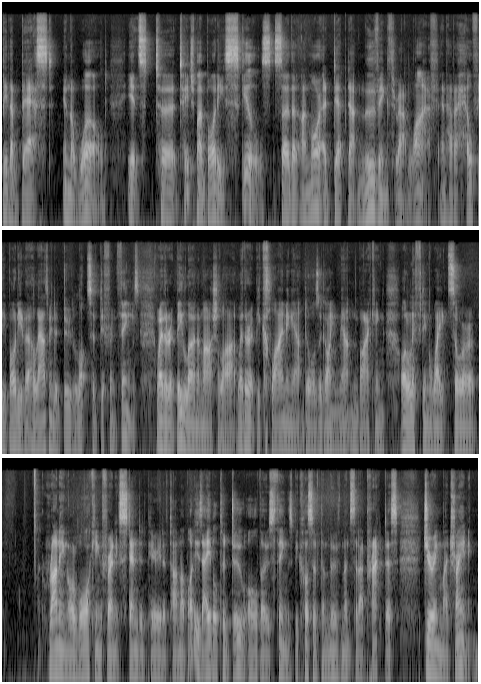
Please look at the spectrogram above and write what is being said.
be the best in the world. It's to teach my body skills so that I'm more adept at moving throughout life and have a healthy body that allows me to do lots of different things, whether it be learn a martial art, whether it be climbing outdoors or going mountain biking or lifting weights or running or walking for an extended period of time. My body is able to do all those things because of the movements that I practice during my training.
